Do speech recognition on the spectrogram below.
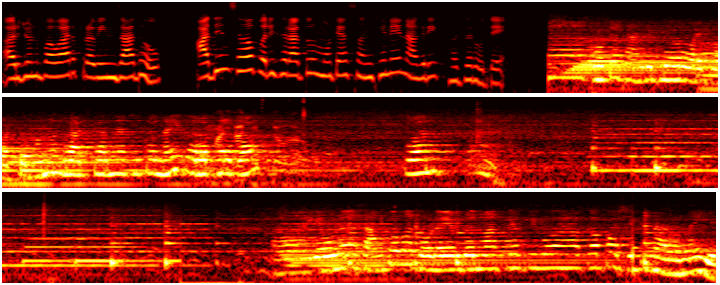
अर्जुन पवार प्रवीण जाधव आदींसह परिसरातून मोठ्या संख्येने नागरिक हजर होते. खोटं सांगितल्यावर वाईट वाटतं. म्हणून राजकारणाची तर नाही करत पण सांगतो मग थोडं एक दोन वाक्य किंवा कपा शिकणार नाहीये.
